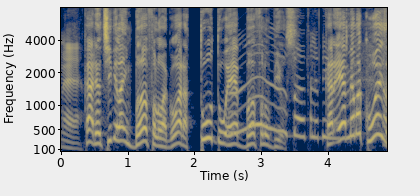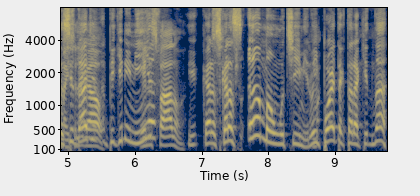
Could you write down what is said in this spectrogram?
É. Cara, eu tive lá em Buffalo agora, tudo é Buffalo Bills. Buffalo Bills. Cara, é a mesma coisa, Ah, mas isso é cidade legal. pequenininha. Eles falam. E, cara, os caras amam o time. Não importa que tá aqui. Na,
